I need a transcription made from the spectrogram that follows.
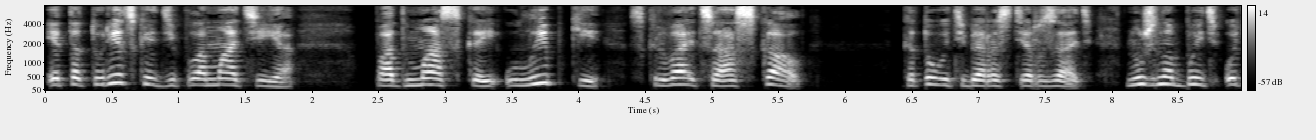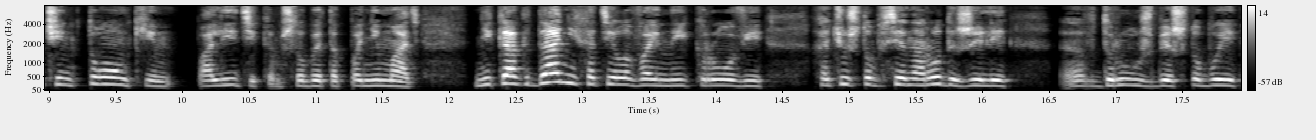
Это турецкая дипломатия – под маской улыбки скрывается оскал, готовый тебя растерзать. Нужно быть очень тонким политиком, чтобы это понимать. Никогда не хотела войны и крови. Хочу, чтобы все народы жили э, в дружбе, чтобы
